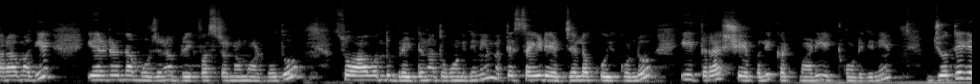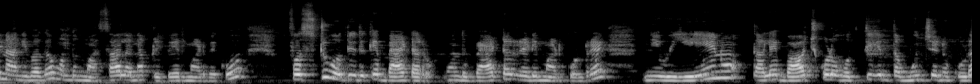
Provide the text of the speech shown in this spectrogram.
ಆರಾಮಾಗಿ ಎರಡರಿಂದ ಮೂರು ಜನ ಬ್ರೇಕ್ಫಾಸ್ಟನ್ನು ಮಾಡ್ಬೋದು. ಸೊ ಆ ಒಂದು ಬ್ರೆಡ್ಡನ್ನು ತೊಗೊಂಡಿದ್ದೀನಿ ಮತ್ತು ಸೈಡ್ ಎಡ್ಜೆಲ್ಲ ಕುಯ್ಕೊಂಡು ಈ ಥರ ಶೇಪಲ್ಲಿ ಕಟ್ ಮಾಡಿ ಇಟ್ಕೊಂಡಿದ್ದೀನಿ ಜೊತೆಗೆ ನಾನಿವಾಗ ಒಂದು ಮಸಾಲನ ಪ್ರಿಪೇರ್ ಮಾಡಬೇಕು. ಫಸ್ಟು ಒಂದು ಇದಕ್ಕೆ ಬ್ಯಾಟರ್ ಒಂದು ಬ್ಯಾಟರ್ ರೆಡಿ ಮಾಡಿಕೊಂಡ್ರೆ ನೀವು ಏನು ತಲೆ ಬಾಚ್ಕೊಳ್ಳೋ ಹೊತ್ತಿಗಿಂತ ಮುಂಚೆನೂ ಕೂಡ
